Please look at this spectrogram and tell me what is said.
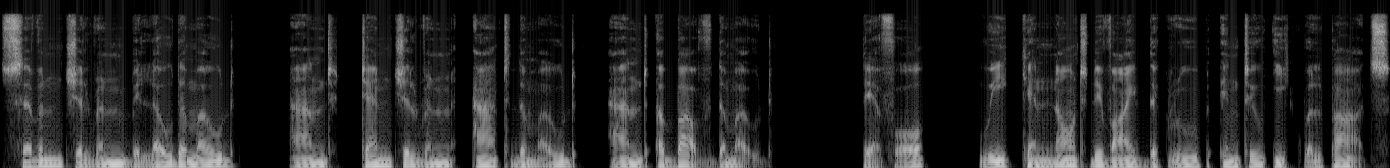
seven children below the mode and ten children at the mode and above the mode. Therefore, we cannot divide the group into equal parts.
